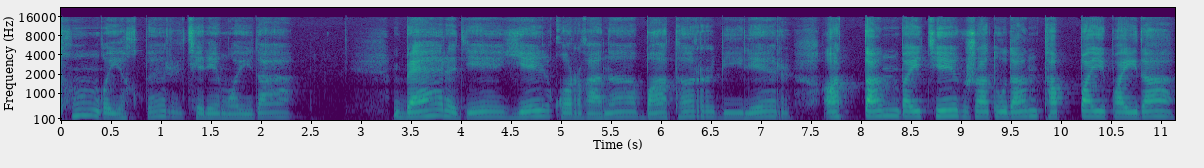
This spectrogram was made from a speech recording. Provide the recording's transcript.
тұңғиық бір терең ойда. Бәрі де ел қорғаны батыр билер аттанбай тек жатудан таппай пайда.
